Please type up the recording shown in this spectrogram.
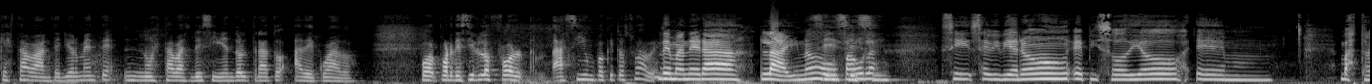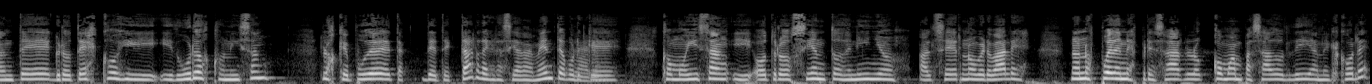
que estaba anteriormente no estabas recibiendo el trato adecuado. Por, por decirlo for- así un poquito suave. De manera light, ¿no, Sí, sí, Paula? sí. Sí, se vivieron episodios em, bastante grotescos y, y duros con Isan, los que pude dete- detectar, desgraciadamente, porque como Isan y otros cientos de niños, al ser no verbales, no nos pueden expresar lo- cómo han pasado el día en el cole.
